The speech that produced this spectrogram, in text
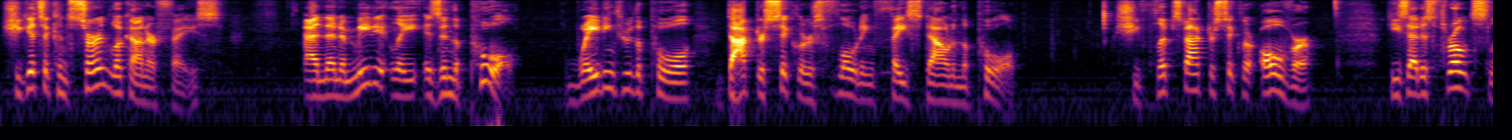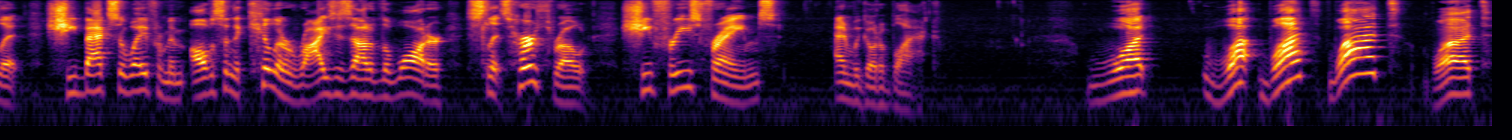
She gets a concerned look on her face and then immediately is in the pool, wading through the pool. Dr. Sickler is floating face down in the pool. She flips Dr. Sickler over. He's had his throat slit. She backs away from him. All of a sudden, the killer rises out of the water, slits her throat. She freeze frames, and we go to black. What? What? What? What? What?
